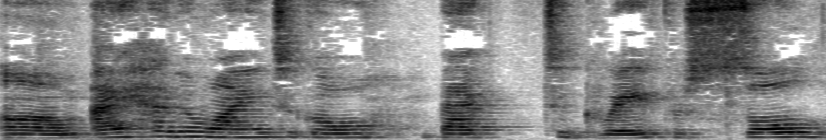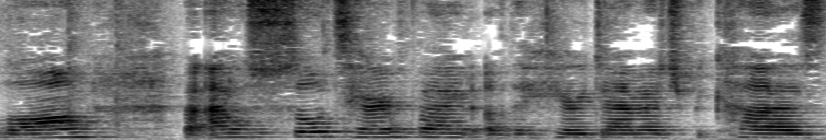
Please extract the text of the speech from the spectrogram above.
Um, I have been wanting to go back to gray for so long, but I was so terrified of the hair damage because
